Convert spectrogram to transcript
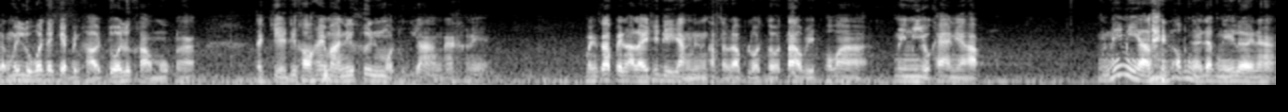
ยังไม่รู้ว่าจะเก็บเป็นข่าวจัวหรือข่าวมุกนะฮะ แต่เกียร์ที่เขาให้มานี่ขึ้นหมดทุกอย่างนะนี่ มันก็เป็นอะไรที่ดีอย่างหนึ่งครับสำหรับรถโตโยต้าวิทเพราะว่ามันมีอยู่แค่เนี้ครับ มันไม่มีอะไรนอกเหนือจากนี้เลยนะฮะ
